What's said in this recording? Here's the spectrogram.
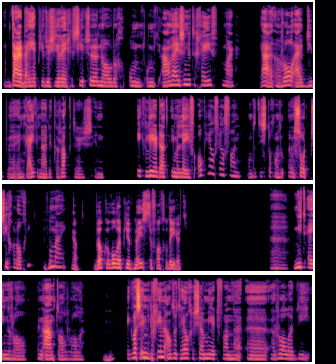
Daarbij heb je dus je regisseur nodig om, om je aanwijzingen te geven. Maar ja, een rol uitdiepen en kijken naar de karakters. En ik leer dat in mijn leven ook heel veel van. Want het is toch een, een soort psychologie voor Mhm. mij. Welke rol heb je het meeste van geleerd? Eh, niet één rol, een aantal rollen. Mhm. Ik was in het begin altijd heel gecharmeerd van rollen die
